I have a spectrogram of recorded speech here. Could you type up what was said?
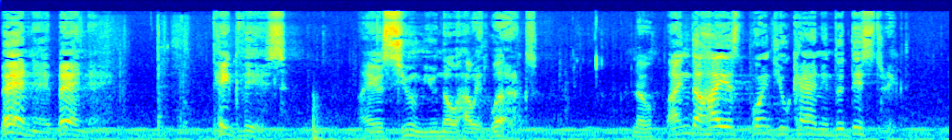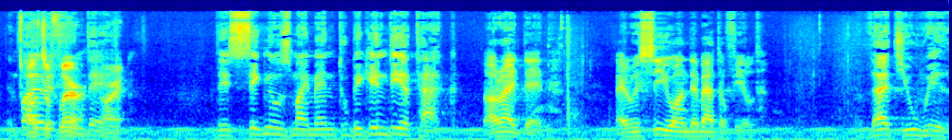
Bene, bene. Take this. I assume you know how it works. No. Find the highest point you can in the district. And Oh, fire it's a it flare. from there. Alright. This signals my men to begin the attack. All right then. I will see you on the battlefield. That you will.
